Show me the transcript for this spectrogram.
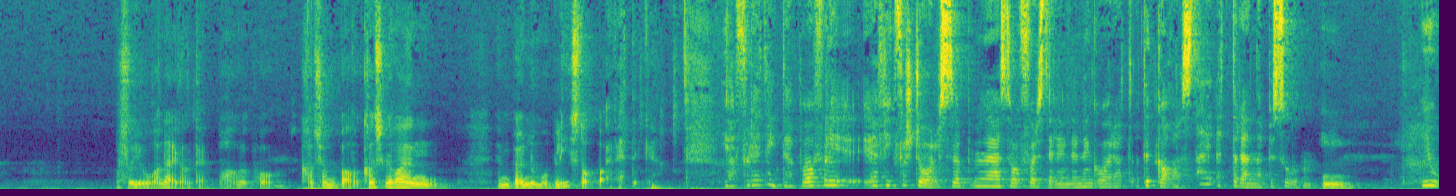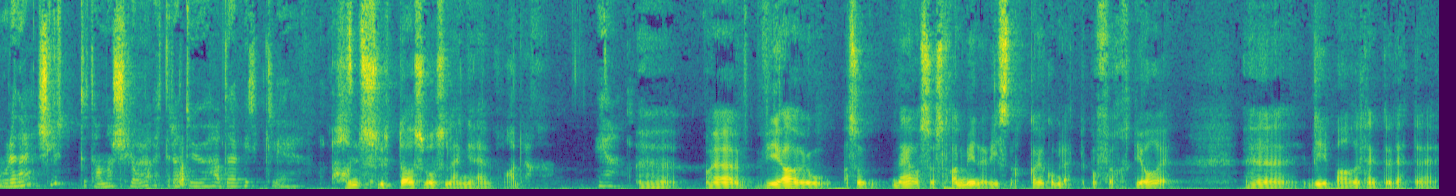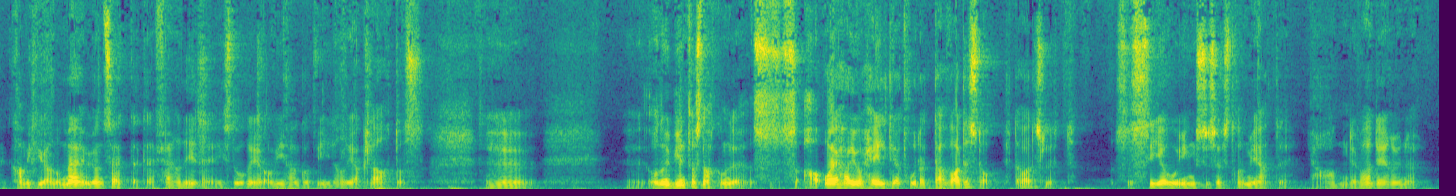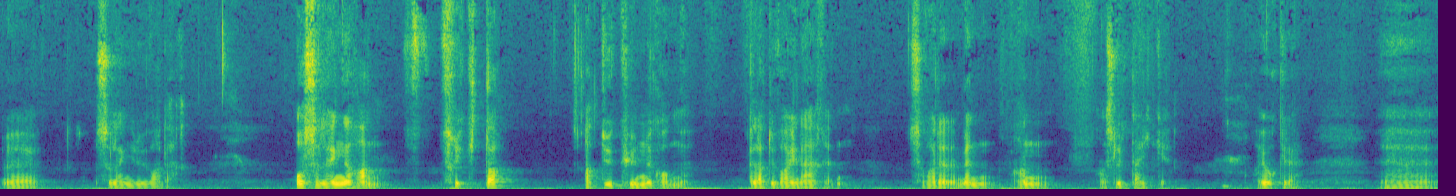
Og så gjorde han det en gang til. bare på, Kanskje, bare, kanskje det var en, en bønn om å bli stoppa. Jeg vet ikke. Ja, for det tenkte jeg på. fordi Jeg fikk forståelse når jeg så forestillingen din i går, at, at det ga seg etter den episoden. Mm. Gjorde det? Sluttet han å slå etter at du hadde virkelig Han slutta å slå så lenge jeg var der. Ja. Uh, og jeg, vi har jo, altså meg og søstrene mine vi snakka jo ikke om dette på 40 år. Eh, vi bare tenkte dette kan vi ikke gjøre noe med uansett. Dette er ferdig, det er historie, og vi har gått videre. Vi har klart oss. Eh, og da vi begynte å snakke om det, så, og jeg har jo hele tida trodd at da var det stopp, da var det slutt, så sier hun yngste søstera mi at ja, men det var det, Rune, eh, så lenge du var der. Og så lenge han frykta at du kunne komme eller at du var i nærheten. Så var det det. Men han, han slutta ikke. Han gjorde ikke det. Uh,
